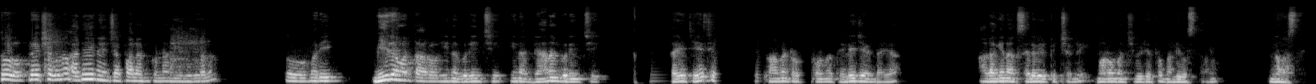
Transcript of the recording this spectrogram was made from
సో ప్రేక్షకులు అదే నేను చెప్పాలనుకున్నాను ఈ వీడియోలో సో మరి మీరేమంటారో ఈయన గురించి ఈయన జ్ఞానం గురించి దయచేసి కామెంట్ రూపంలో తెలియజేయండి అయ్యా. అలాగే నాకు సెలవు ఇప్పించండి. మరో మంచి వీడియోతో మళ్ళీ వస్తాను. నమస్తే.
